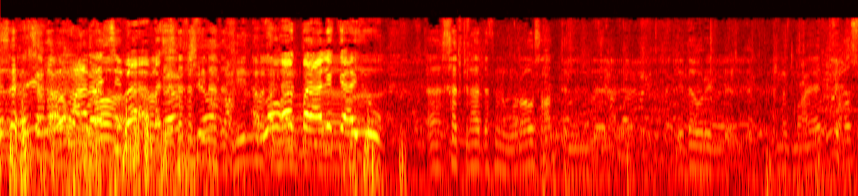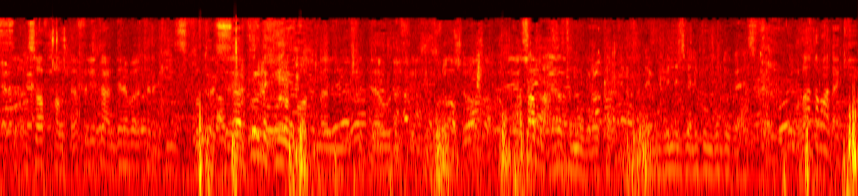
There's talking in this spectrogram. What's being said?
بس بقى بس دخل فينا هدفين الله أكبر عليك يا أيوب. خدت الهدف من المباراة وصعدت لدوري المجموعات. خلاص صفحه واتقفلت عندنا بقى تركيز فتره كده كل خير. في الدوري في البطوله إن شاء الله. أصعب لحظات المباراة كانت. بالنسبة لكم كنتوا جاهزين والله طبعا أكيد.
